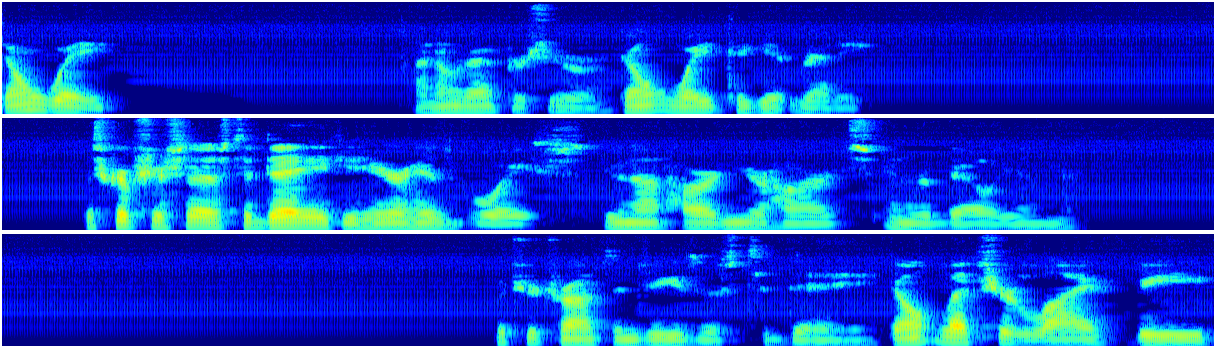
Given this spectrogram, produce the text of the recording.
Don't wait. I know that for sure. Don't wait to get ready. The scripture says, Today, if you hear his voice, do not harden your hearts in rebellion. Put your trust in Jesus today. Don't let your life be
